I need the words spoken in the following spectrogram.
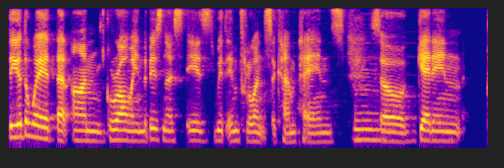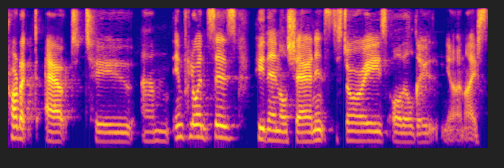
the other way that i'm growing the business is with influencer campaigns Mm. so getting product out to um, influencers who then will share in Insta stories or they'll do, you know, nice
